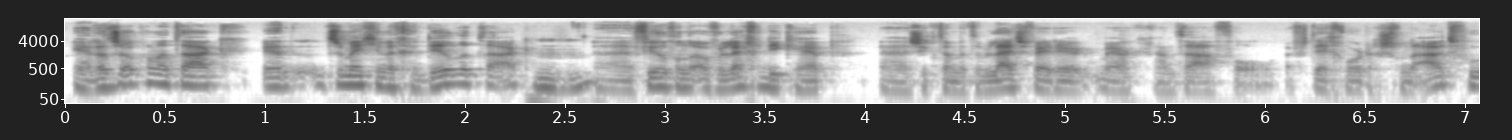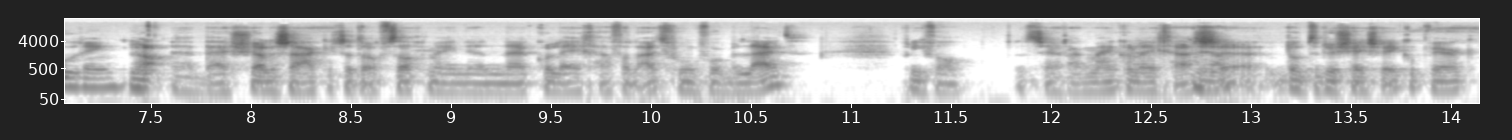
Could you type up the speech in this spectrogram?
Ja, dat is ook wel een taak. Het is een beetje een gedeelde taak. Mhm. Eh, veel van de overleggen die ik heb, eh zit ik dan met de beleidsmedewerker aan tafel, vertegenwoordigers van de uitvoering. Ja. Eh, bij sociale zaken is dat over het algemeen een eh, collega van uitvoering voor beleid. In ieder geval, dat zijn vaak mijn collega's, Ja. eh op de dossiersweek op werk.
